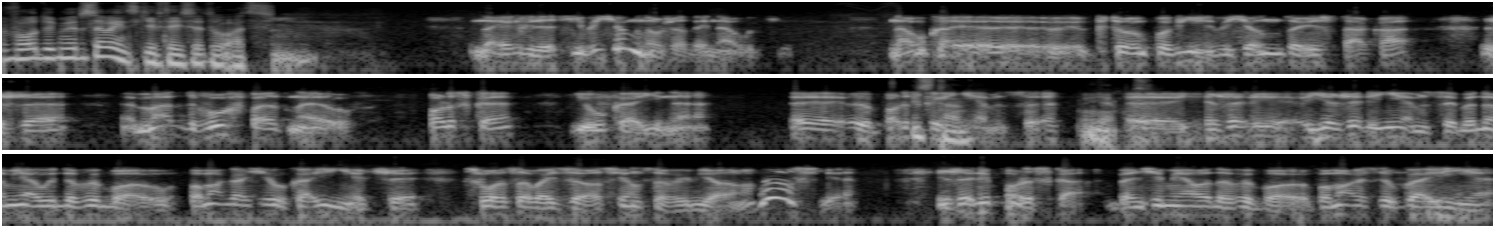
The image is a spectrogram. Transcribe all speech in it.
Wołodymyr Zełenski w tej sytuacji? No jak widać nie wyciągnął żadnej nauki. Nauka, e, którą powinien wyciągnąć, to jest taka, że ma dwóch partnerów. Polskę i Ukrainę. E, Polskę i. Niemcy. E, Jeżeli, jeżeli Niemcy będą miały do wyboru pomagać Ukrainie czy współpracować z Rosją, co wybiorą? Rosję. Jeżeli Polska będzie miała do wyboru pomagać Ukrainie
